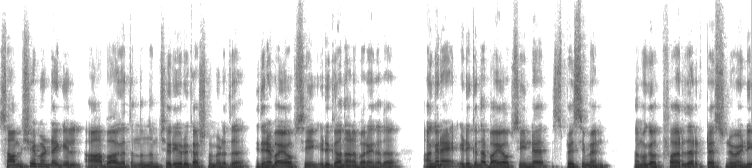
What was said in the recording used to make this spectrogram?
സംശയമുണ്ടെങ്കിൽ ആ ഭാഗത്തു നിന്നും ചെറിയൊരു കഷ്ണം എടുത്ത് ഇതിനെ ബയോപ്സി എടുക്കുക എന്നാണ് പറയുന്നത്. അങ്ങനെ എടുക്കുന്ന ബയോപ്സിന്റെ സ്പെസിമെൻ നമുക്ക് ഫർദർ ടെസ്റ്റിന് വേണ്ടി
